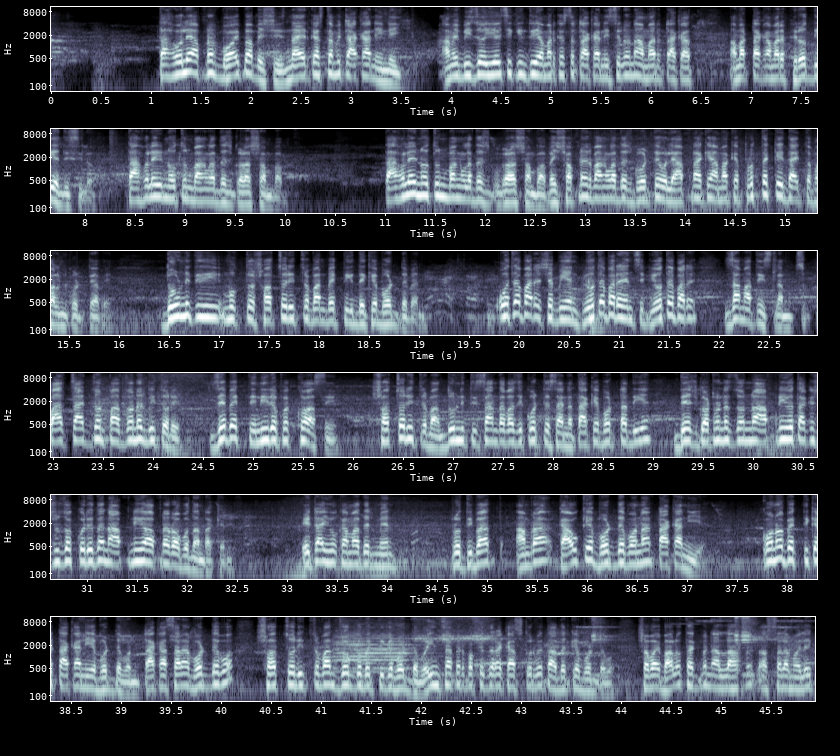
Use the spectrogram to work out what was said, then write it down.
তাহলে আপনার ভয় পাবে সে, না, এর কাছে আমি টাকা নিই নেই। আমি বিজয়ী হয়েছি, কিন্তু আমার কাছে টাকা নিছিল না, আমার টাকা আমার টাকা আমার ফেরত দিয়ে দিছিল। তাহলেই নতুন বাংলাদেশ গড়া সম্ভব। তাহলেই নতুন বাংলাদেশ গড়া সম্ভব। এই স্বপ্নের বাংলাদেশ গড়তে হলে আপনাকে, আমাকে প্রত্যেককেই দায়িত্ব পালন করতে হবে। দুর্নীতি মুক্ত সচ্চরিত্রবান ব্যক্তি দেখে ভোট দেবেন। হতে পারে সে বিএনপি, হতে পারে এনসিপি, হতে পারে জামাত ইসলাম। পাঁচ, চারজন, পাঁচজনের ভিতরে যে ব্যক্তি নিরপেক্ষ আছে, সচ্চরিত্রবান, দুর্নীতি চাঁদাবাজি করতে চায় না, তাকে ভোটটা দিয়ে দেশ গঠনের জন্য আপনিও তাকে সুযোগ করে দেন, আপনিও আপনার অবদান রাখেন। এটাই হোক আমাদের মেন প্রতিবাদ। আমরা কাউকে ভোট দেব না, টাকা নিয়ে। কোনো ব্যক্তিকে টাকা নিয়ে ভোট দেবো না। টাকা ছাড়া ভোট দেবো সৎ চরিত্রবান যোগ্য ব্যক্তিকে ভোট দেবো। ইনসাফের পক্ষে যারা কাজ করবে, তাদেরকে ভোট দেবো। সবাই ভালো থাকবেন, আল্লাহ হাফেজ। আসসালামু আলাইকুম।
